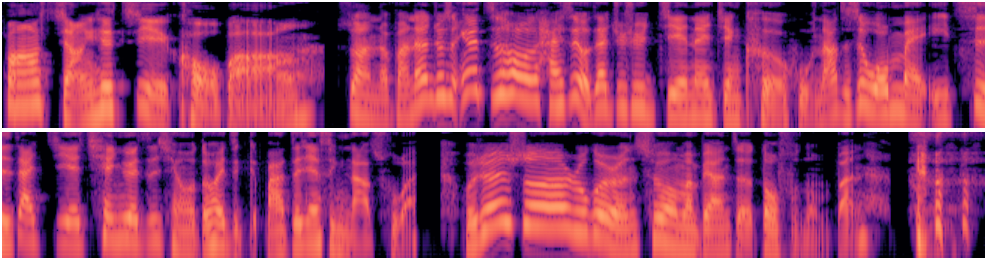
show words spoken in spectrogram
帮他讲一些借口吧。”算了，反正就是因为之后还是有再继续接那间客户，然后只是我每一次在接签约之前，我都会把这件事情拿出来。我觉得说，如果有人吃我们表演者的豆腐怎么办？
